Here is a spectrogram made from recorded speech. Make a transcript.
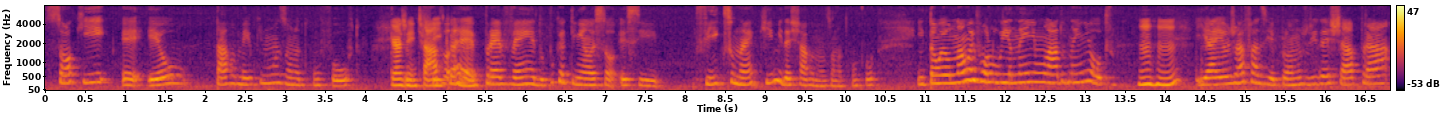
Só que é, eu estava meio que numa zona de conforto. Que a gente tava, fica, é, né? prevendo, porque tinha esse, esse fixo, né, que me deixava numa zona de conforto. Então, eu não evoluía nem em um lado nem em outro. Uhum. E aí, eu já fazia planos de deixar para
